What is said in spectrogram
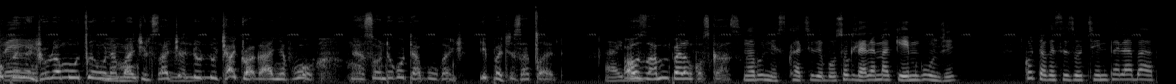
ubheke nje olwami ucingo namanje lisatshela luchajwa kanye fo ngesonto kudabuka nje ibhetri isacela Hayi bo. awuzami impela nkosikazi Ngabe unesikhathi ke bo sokudlala ama game kunje. Kodwa ke sizothini phela baba?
